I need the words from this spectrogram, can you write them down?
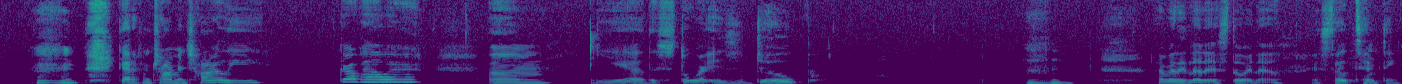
Got it from Charming Charlie. Girl power. Um, yeah, the store is dope. I really love that store though. It's so tempting.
